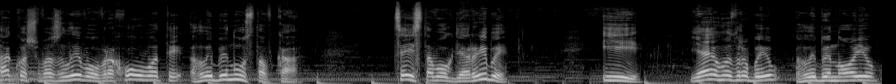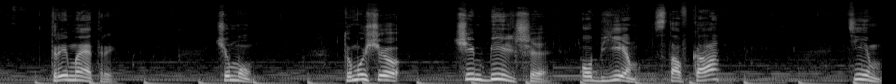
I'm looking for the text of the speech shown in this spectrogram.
Також важливо враховувати глибину ставка. Цей ставок для риби, і я його зробив глибиною 3 метри. Чому? Тому що чим більше об'єм ставка, тим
